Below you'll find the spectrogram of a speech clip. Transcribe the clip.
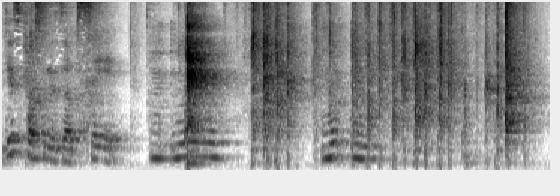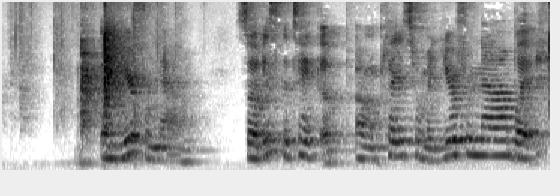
this person is upset. Mm-mm. Mm-mm. A year from now. So this could take a um, place from a year from now, but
